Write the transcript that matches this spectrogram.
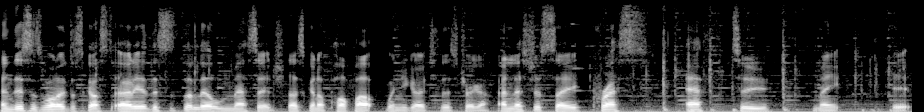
And this is what I discussed earlier. This is the little message that's going to pop up when you go to this trigger. And let's just say press F to make it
